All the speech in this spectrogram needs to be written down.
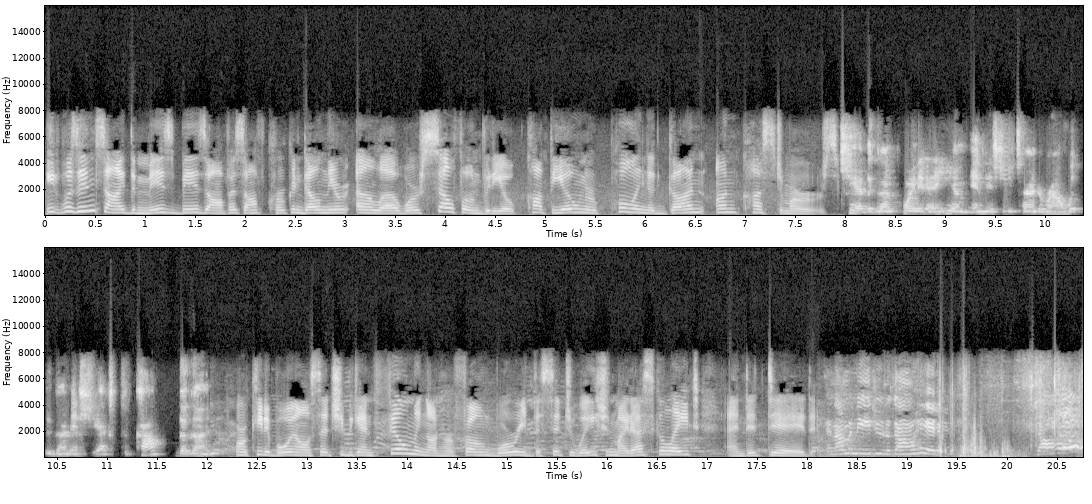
It was inside the Ms. Biz office off Kuykendahl near Ella where cell phone video caught the owner pulling a gun on customers. She had the gun pointed at him and then she turned around with the gun and she actually cocked the gun. Marquita Boyle said she began filming on her phone, worried the situation might escalate, and it did. And I'm gonna need you to go ahead and.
